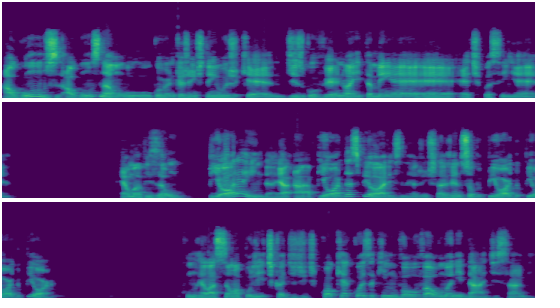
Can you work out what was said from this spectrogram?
Alguns, alguns não. O, o, governo que a gente tem hoje, que é desgoverno, aí também é, é, é tipo assim, é, é uma visão pior ainda, é a, a pior das piores, né? A gente está vendo sobre o pior do pior do pior. Com relação à política de, de qualquer coisa que envolva a humanidade, sabe?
